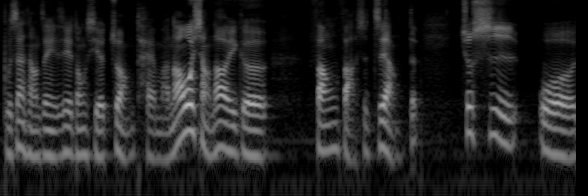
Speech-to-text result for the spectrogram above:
不擅长整理这些东西的状态嘛。然后我想到一个方法是这样的，就是我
